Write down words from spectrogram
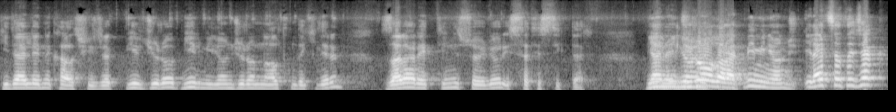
giderlerini karşılayacak bir ciro 1 milyon cironun altındakilerin zarar ettiğini söylüyor istatistikler. Bir Yani milyon- ciro olarak 1 milyon ilaç satacak.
